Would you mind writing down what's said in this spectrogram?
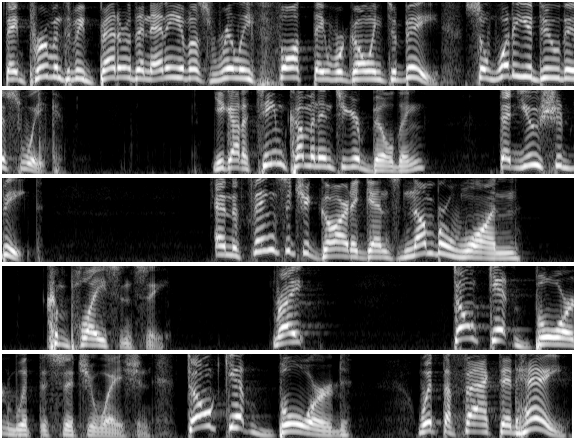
They've proven to be better than any of us really thought they were going to be. So, what do you do this week? You got a team coming into your building that you should beat. And the things that you guard against number one, complacency, right? Don't get bored with the situation. Don't get bored with the fact that, hey,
